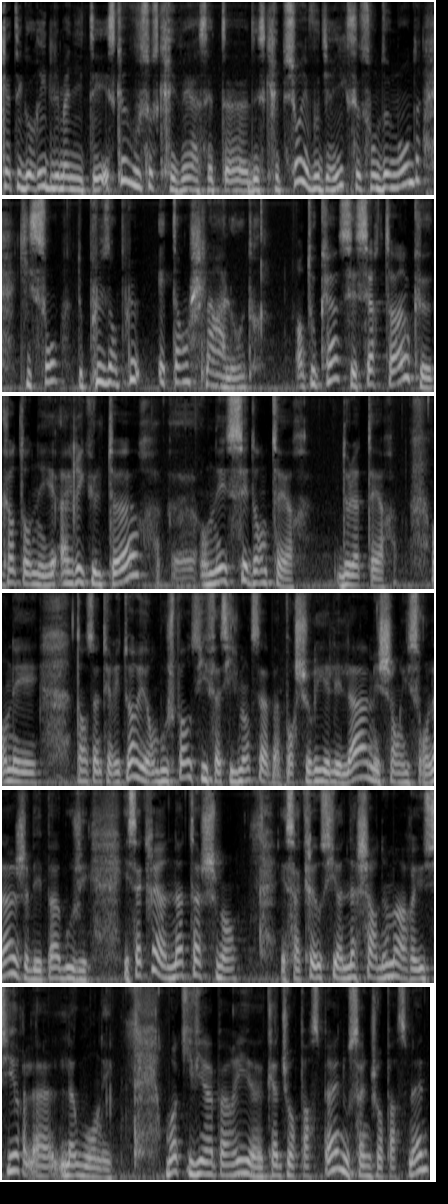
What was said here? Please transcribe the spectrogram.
catégories de l'humanité. Est-ce que vous souscrivez à cette euh, description et vous diriez que ce sont deux mondes qui sont de plus en plus étanches l'un à l'autre? En tout cas, c'est certain que quand on est agriculteur, euh, on est sédentaire de la terre. On est dans un territoire et on bouge pas aussi facilement que ça. Ma porcherie, elle est là, mes champs, ils sont là, je vais pas bouger. Et ça crée un attachement. Et ça crée aussi un acharnement à réussir là, où on est. Moi qui viens à Paris euh, quatre jours par semaine ou cinq jours par semaine,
